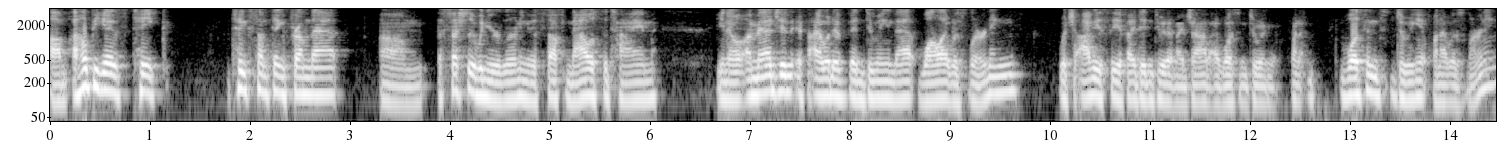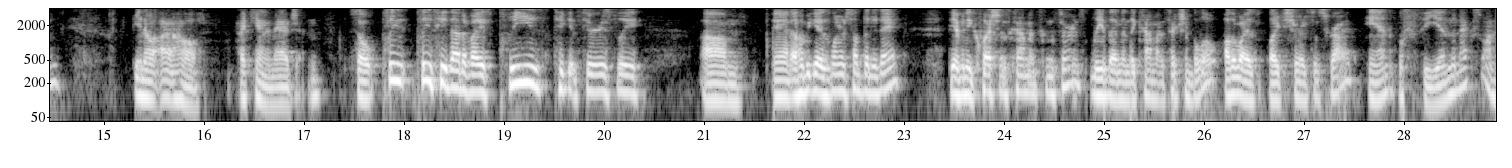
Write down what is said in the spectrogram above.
um, I hope you guys take take something from that, um, especially when you're learning this stuff. Now is the time. You know, imagine if I would have been doing that while I was learning, which obviously, if I didn't do it at my job, I wasn't doing when I wasn't doing it when I was learning. You know, I, oh, I can't imagine. So please, please heed that advice. Please take it seriously. Um, and I hope you guys learned something today. If you have any questions, comments, concerns, leave them in the comment section below. Otherwise, like, share, and subscribe, and we'll see you in the next one.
